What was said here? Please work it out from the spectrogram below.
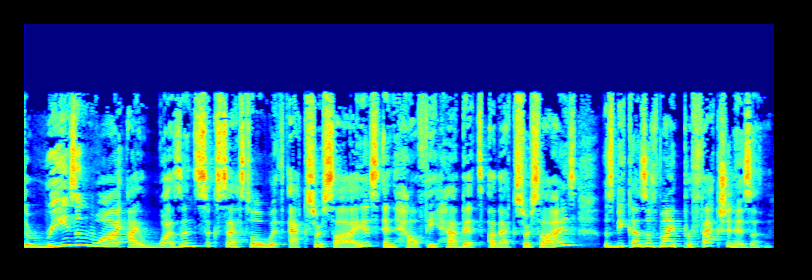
The reason why I wasn't successful with exercise and healthy habits of exercise was because of my perfectionism.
